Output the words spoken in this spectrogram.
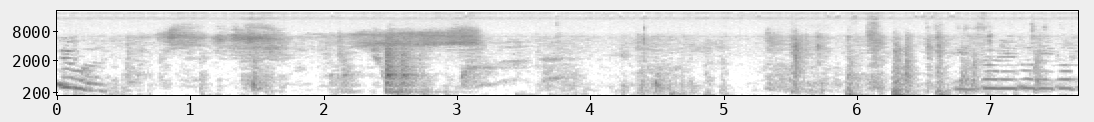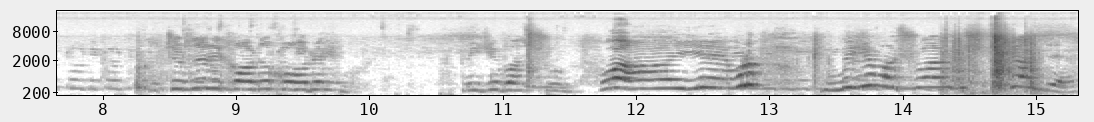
Evet. Kaçırdı Ricardo Quaresma. Mici Batshuayi vur. Mici Batshuayi düştü geldi.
